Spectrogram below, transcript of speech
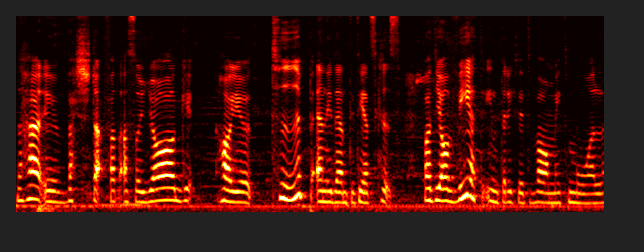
Det här är ju värsta för att alltså jag har ju typ en identitetskris. För att jag vet inte riktigt vad mitt mål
